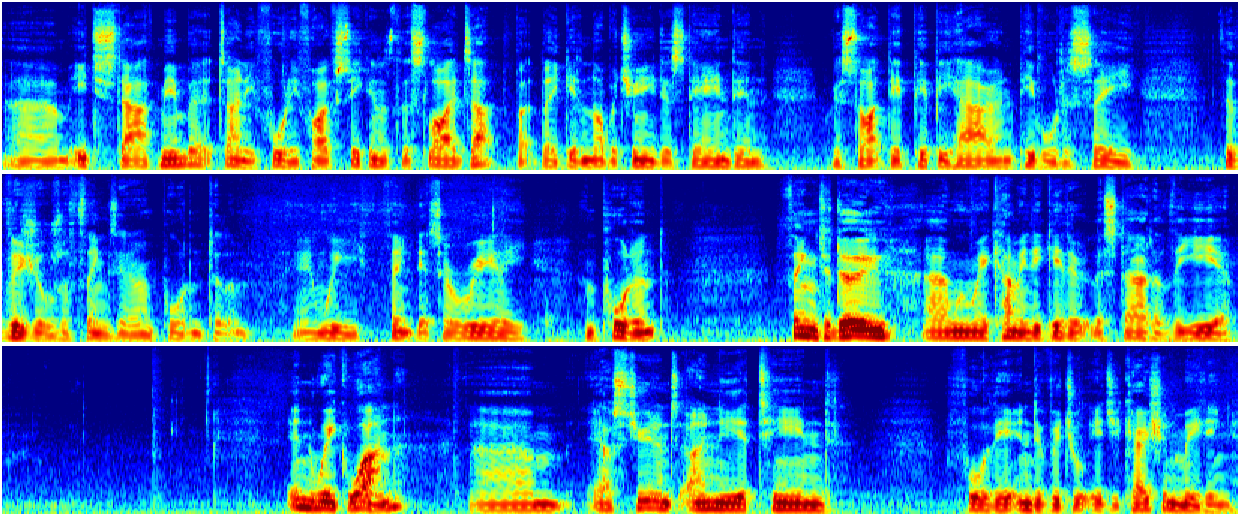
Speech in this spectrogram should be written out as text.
Um, each staff member, it's only 45 seconds the slide's up, but they get an opportunity to stand and recite their pepeha and people to see the visuals of things that are important to them. And we think that's a really important thing to do uh, when we're coming together at the start of the year. In week one, um, our students only attend for their individual education meeting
